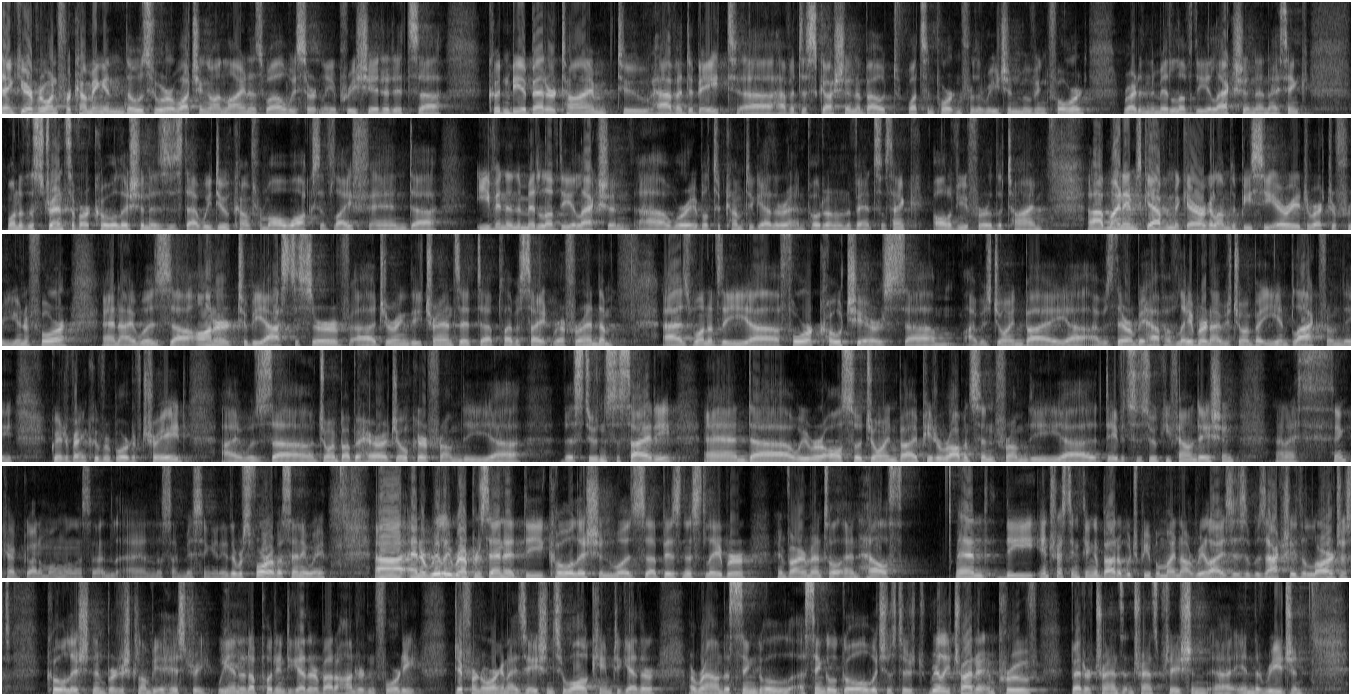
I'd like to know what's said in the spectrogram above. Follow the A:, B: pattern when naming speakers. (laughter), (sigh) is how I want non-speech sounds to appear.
A: Thank you everyone for coming and those who are watching online as well. We certainly appreciate it. It's uh, couldn't be a better time to have a debate, uh, have a discussion about what's important for the region moving forward, right in the middle of the election. And I think one of the strengths of our coalition is, is that we do come from all walks of life and uh, even in the middle of the election, uh, we're able to come together and put on an event. So thank all of you for the time. Uh, my name is Gavin McGarrigle. I'm the BC Area Director for Unifor, and I was uh, honored to be asked to serve uh, during the transit uh, plebiscite referendum as one of the uh, four co-chairs. Um, I was joined by, I was there on behalf of Labour, and I was joined by Iain Black from the Greater Vancouver Board of Trade. I was joined by Bahara Joker from the the Student Society, and uh, we were also joined by Peter Robinson from the uh, David Suzuki Foundation, and I think I've got them all, unless, I, unless I'm missing any. There was four of us anyway, uh, and it really represented the coalition was uh, business, labor, environmental, and health. And the interesting thing about it, which people might not realize, is it was actually the largest coalition in British Columbia history. We ended up putting together about 140 different organizations who all came together around a single, a single goal, which is to really try to improve better transit and transportation uh, in the region.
